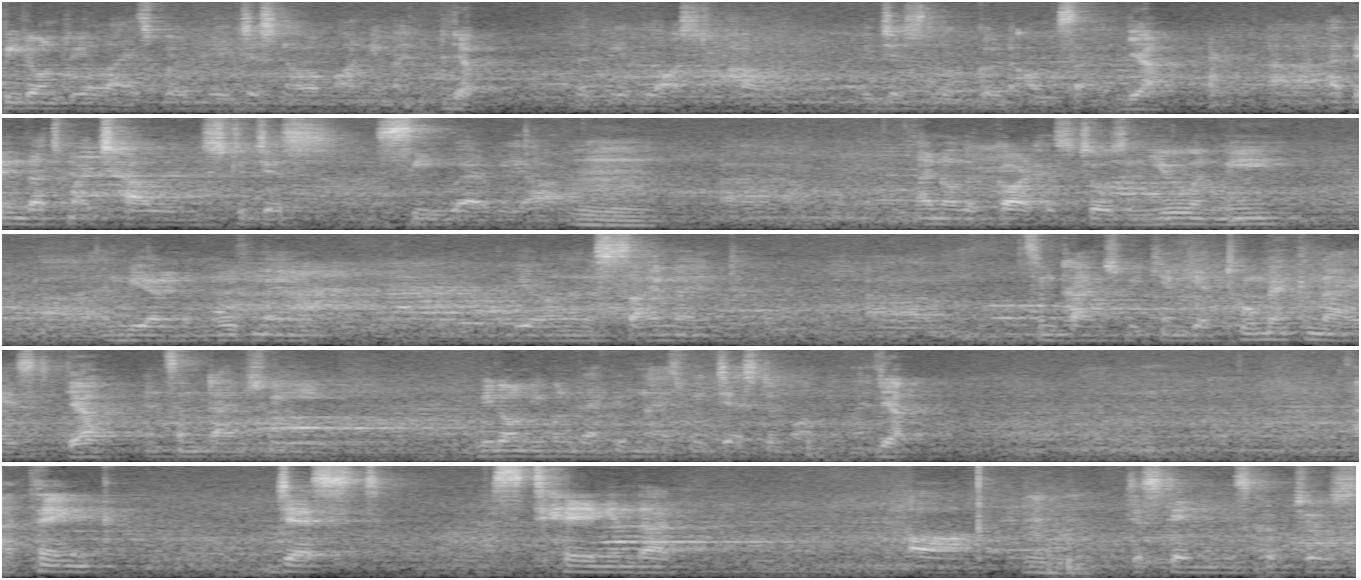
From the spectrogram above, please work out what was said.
we don't realize we're, we just know a monument Yep. that we've lost power. We just look good outside. Yeah. Uh, I think that's my challenge to just see where we are. Mm. Uh, I know that God has chosen you and me, uh, and we are in a movement. We are on an assignment. Sometimes we can get too mechanized, Yeah. and sometimes we we don't even recognize we're just a monument. Yep. I think just staying in that awe, Mm-hmm. just staying in the scriptures,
